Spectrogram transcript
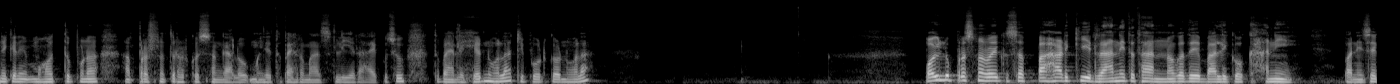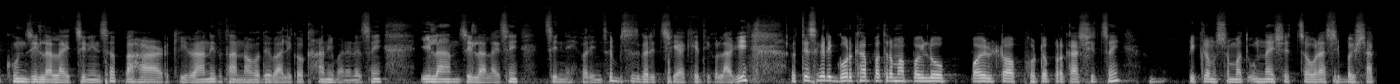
निकै नै महत्त्वपूर्ण प्रश्नोत्तरहरूको सङ्गालो मैले तपाईँहरूमाझ लिएर आएको छु। तपाईँहरूले हेर्नुहोला रिपोर्ट गर्नुहोला। पहिलो प्रश्न रहेको छ पहाडकी रानी तथा नगदे बालीको खानी। भने चाहिँ कुन जिल्लालाई चिनिन्छ? पहाडकी रानी तथा नगदे बालीको खानी भनेर चाहिँ इलाम जिल्लालाई चाहिँ चिन्ने गरिन्छ विशेष गरी चिया खेतीको लागि। र त्यसै गरी गोर्खापत्रमा पहिलो पहिल्ट फोटो प्रकाशित चाहिँ विक्रम सम्मत उन्नाइस सय चौरासी वैशाख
